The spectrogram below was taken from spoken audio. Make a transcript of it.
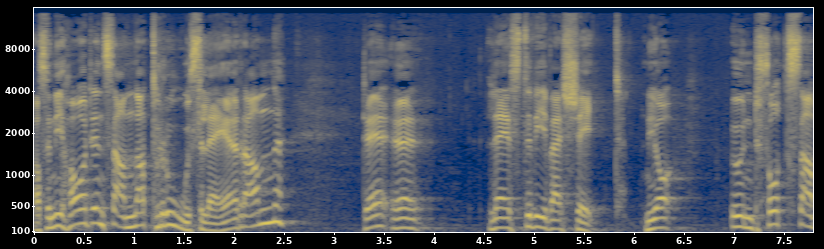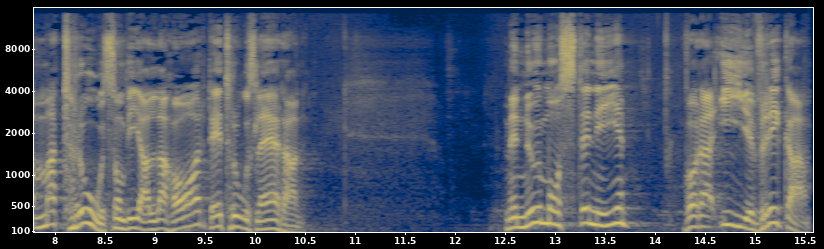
Alltså, ni har den sanna trosläran. Det eh, läste vi i vers 1. Ni har undfått samma tro som vi alla har, det är trosläran. Men nu måste ni vara ivriga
